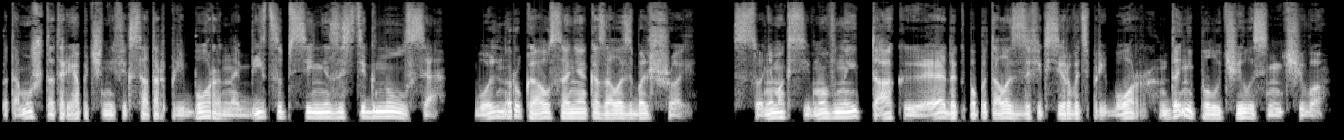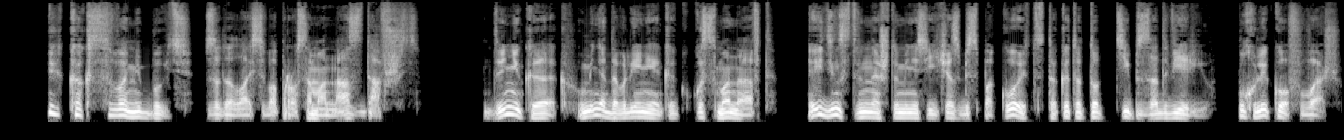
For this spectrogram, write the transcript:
потому что тряпочный фиксатор прибора на бицепсе не застегнулся. Больно рука у Сани оказалась большой. Соня Максимовна и так, и эдак попыталась зафиксировать прибор, да не получилось ничего. «И как с вами быть?» — задалась вопросом она, сдавшись. «Да никак, у меня давление как у космонавта. Единственное, что меня сейчас беспокоит, так это тот тип за дверью, Пухляков ваш.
